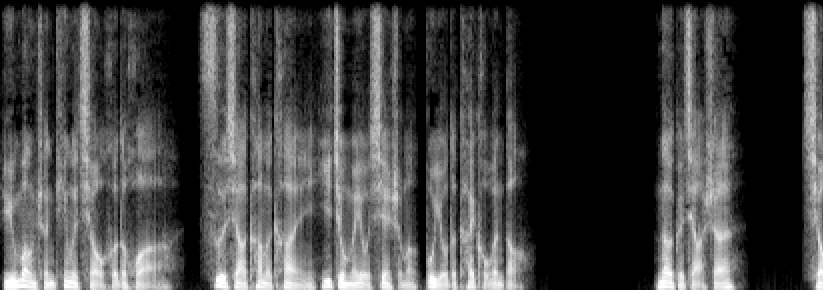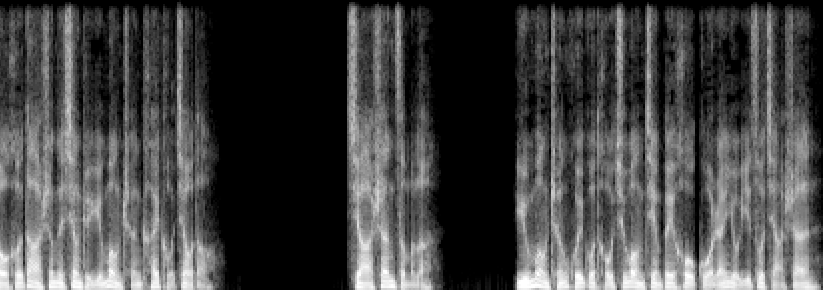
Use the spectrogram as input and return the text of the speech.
云望尘听了巧合的话，四下看了看，依旧没有现什么，不由得开口问道：“那个假山？”巧合大声的向着云望尘开口叫道：“假山怎么了？”云望尘回过头去望见背后果然有一座假山，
